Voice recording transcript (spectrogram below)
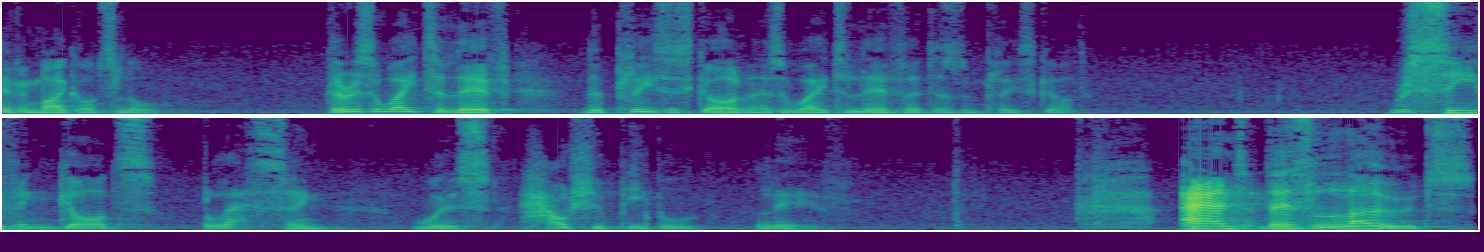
Living by God's law. There is a way to live that pleases God, and there's a way to live that doesn't please God. Receiving God's blessing was how should people live? And there's loads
